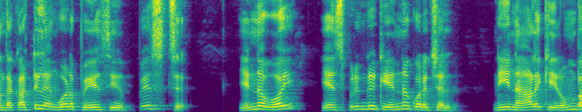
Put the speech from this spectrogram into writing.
அந்த கட்டில் எங்கூட பேசி பேசிச்சு. என்ன போய் என் ஸ்ப்ரிங்குக்கு என்ன குறைச்சல்? நீ நாளைக்கு ரொம்ப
